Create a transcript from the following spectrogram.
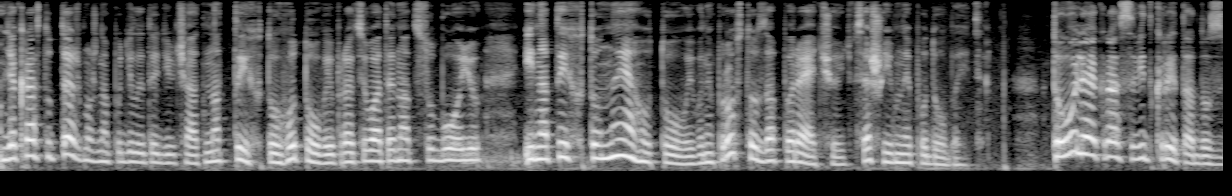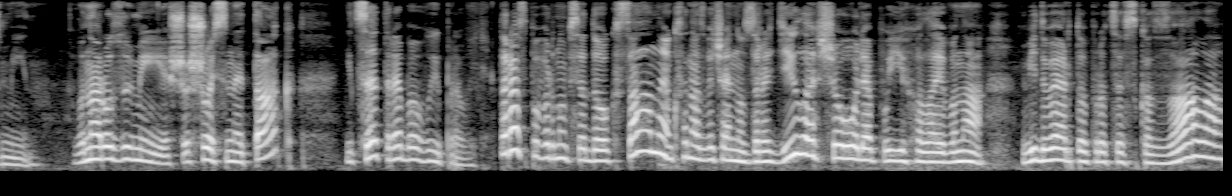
Якраз тут теж можна поділити дівчат на тих, хто готовий працювати над собою, і на тих, хто не готовий. Вони просто заперечують все, що їм не подобається. То Оля якраз відкрита до змін. Вона розуміє, що щось не так, і це треба виправити. Тарас повернувся до Оксани. Оксана, звичайно, зраділа, що Оля поїхала, і вона відверто про це сказала,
